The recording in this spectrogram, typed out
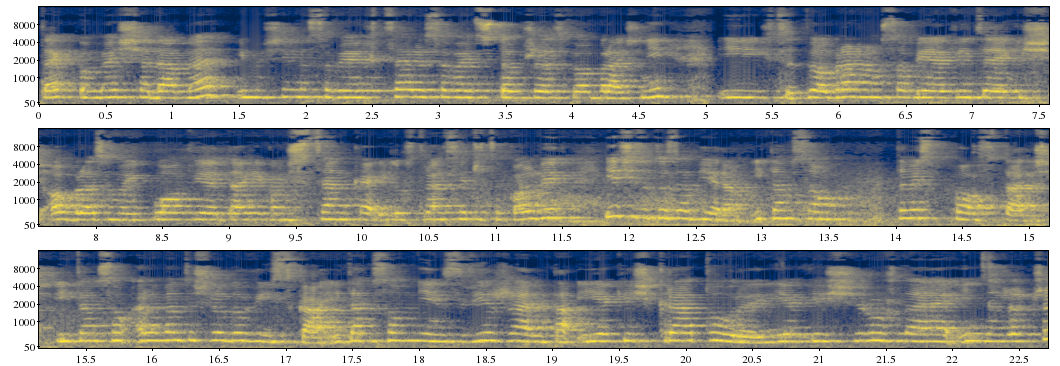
Tak, bo my siadamy i myślimy sobie, chcę rysować dobrze z wyobraźni i wyobrażam sobie, widzę jakiś obraz w mojej głowie, tak, jakąś scenkę, ilustrację czy cokolwiek, ja się za to zabieram i tam są tam jest postać i tam są elementy środowiska i tam są, nie zwierzęta i jakieś kreatury i jakieś różne inne rzeczy.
